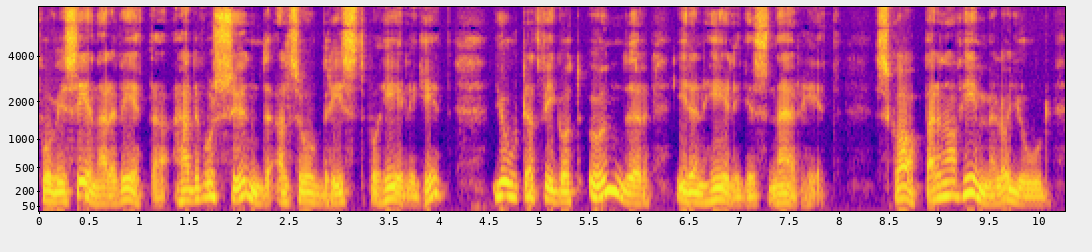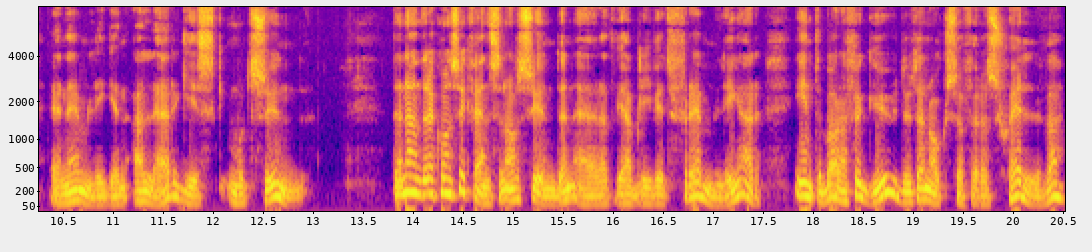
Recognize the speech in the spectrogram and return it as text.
får vi senare veta, hade vår synd, alltså vår brist på helighet, gjort att vi gått under i den heliges närhet. Skaparen av himmel och jord är nämligen allergisk mot synd. Den andra konsekvensen av synden är att vi har blivit främlingar, inte bara för Gud utan också för oss själva.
